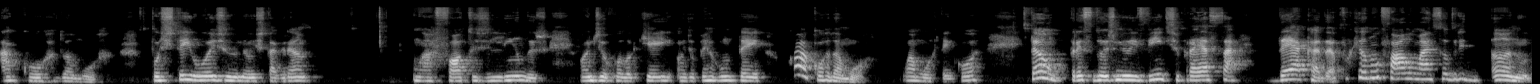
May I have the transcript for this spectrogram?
a cor do amor? Postei hoje no meu Instagram uma fotos lindas onde eu coloquei, onde eu perguntei qual é a cor do amor? O amor tem cor? Então, para esse 2020, para essa década, porque eu não falo mais sobre ano,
